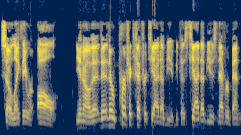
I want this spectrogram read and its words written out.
So like they were all, you know, they, they're perfect fit for TIW because TIW has never been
